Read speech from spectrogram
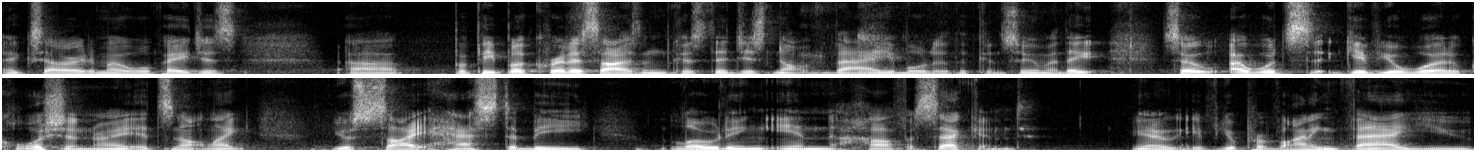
accelerated mobile pages, uh, but people are criticizing them because they're just not mm. valuable to the consumer. They. So I would give you a word of caution, right? It's not like your site has to be loading in half a second. You know, if you're providing value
